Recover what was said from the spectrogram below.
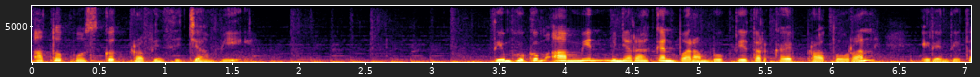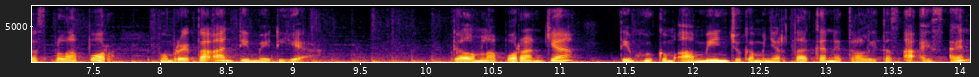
atau Poskot Provinsi Jambi. Tim hukum Amin menyerahkan barang bukti terkait peraturan, identitas pelapor, pemberitaan di media. Dalam laporannya, Tim hukum Amin juga menyertakan netralitas ASN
